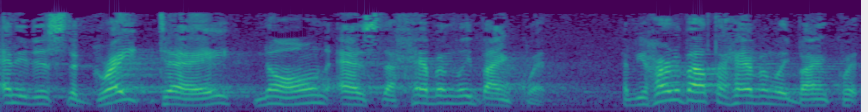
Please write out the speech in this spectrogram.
And it is the great day known as the heavenly banquet. Have you heard about the heavenly banquet?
